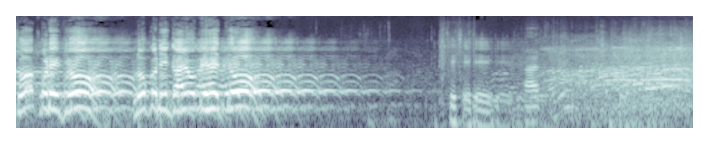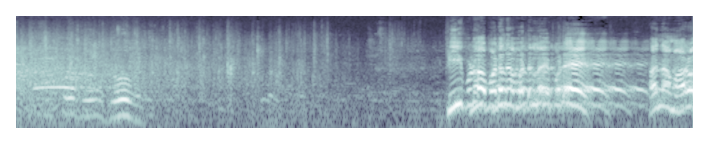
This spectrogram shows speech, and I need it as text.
ચોક પડે ત્યો લોકોની ગાયો બેહે ત્યો પીપળો પડે ને બદલે પડે. અને મારો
